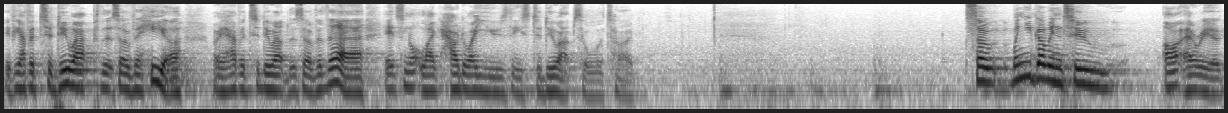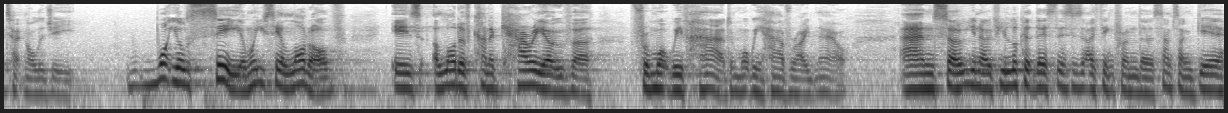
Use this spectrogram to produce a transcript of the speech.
If you have a to-do app that's over here, or you have a to-do app that's over there, it's not like, how do I use these to-do apps all the time? So when you go into our area of technology, what you'll see, and what you see a lot of, is a lot of kind of carryover from what we've had and what we have right now. And so, you know, if you look at this, this is, I think, from the Samsung Gear.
